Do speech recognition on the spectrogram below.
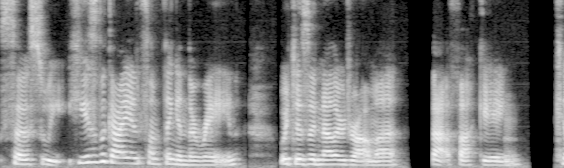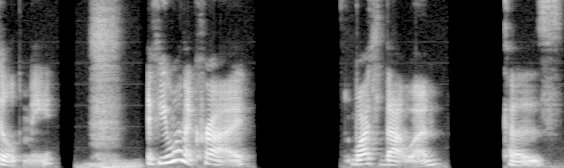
so sweet. He's the guy in Something in the Rain, which is another drama that fucking killed me. If you want to cry, watch that one cuz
